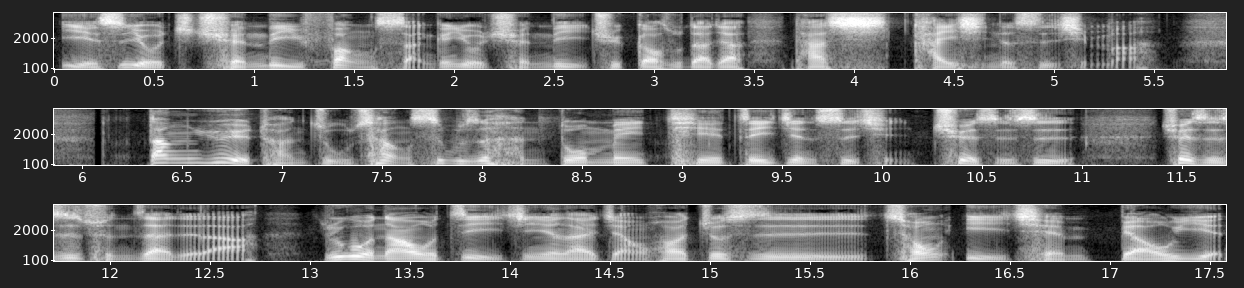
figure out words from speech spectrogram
也是有权利放闪跟有权利去告诉大家他开心的事情嘛。当乐团主唱是不是很多妹贴这一件事情，确实是确实是存在的啦。如果拿我自己经验来讲的话，就是从以前表演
